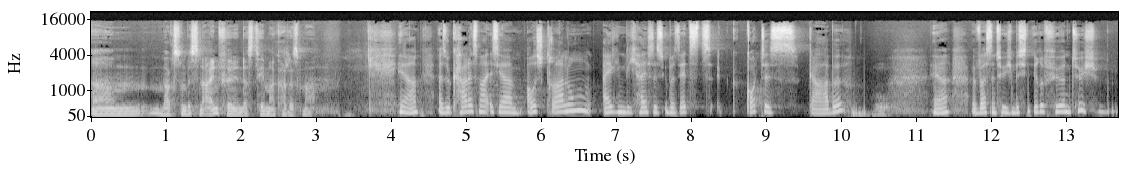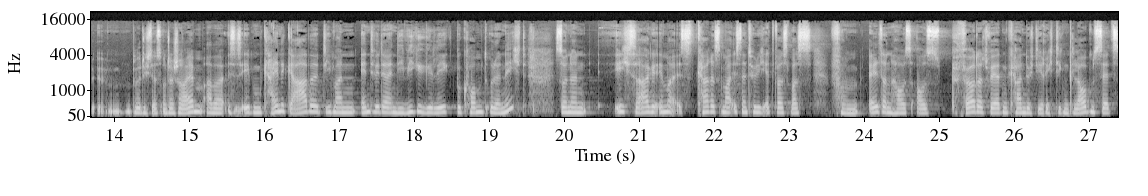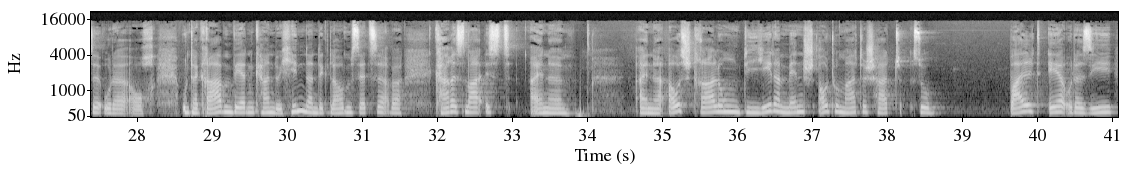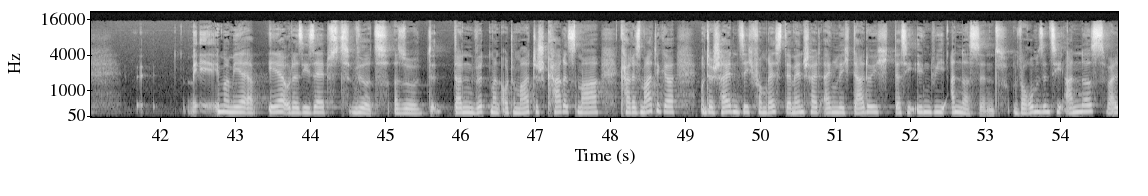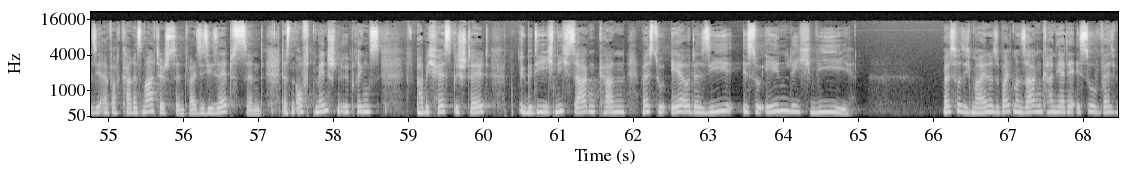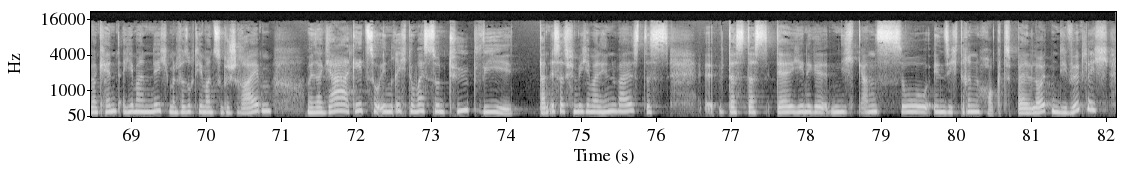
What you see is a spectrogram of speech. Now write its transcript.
Ähm, magst du ein bisschen einführen in das Thema Charisma? Ja, also Charisma ist ja Ausstrahlung. Eigentlich heißt es übersetzt Gottesgabe. Oh. Ja, was natürlich ein bisschen irreführend, natürlich äh, würde ich das unterschreiben, aber es ist eben keine Gabe, die man entweder in die Wiege gelegt bekommt oder nicht, sondern ich sage immer, ist, Charisma ist natürlich etwas, was vom Elternhaus aus befördert werden kann durch die richtigen Glaubenssätze oder auch untergraben werden kann durch hindernde Glaubenssätze. Aber Charisma ist eine, eine Ausstrahlung, die jeder Mensch automatisch hat, sobald er oder sie immer mehr er oder sie selbst wird. Also dann wird man automatisch Charisma. Charismatiker unterscheiden sich vom Rest der Menschheit eigentlich dadurch, dass sie irgendwie anders sind. Und warum sind sie anders? Weil sie einfach charismatisch sind, weil sie sie selbst sind. Das sind oft Menschen übrigens, habe ich festgestellt, über die ich nicht sagen kann, weißt du, er oder sie ist so ähnlich wie. Weißt du, was ich meine? Sobald man sagen kann, ja, der ist so, weißt, man kennt jemanden nicht, man versucht jemanden zu beschreiben und man sagt, ja, geht so in Richtung, weißt du, so ein Typ wie, dann ist das für mich immer ein Hinweis, dass, äh, dass, dass derjenige nicht ganz so in sich drin hockt. Bei Leuten, die wirklich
